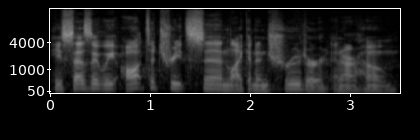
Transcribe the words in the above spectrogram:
he says that we ought to treat sin like an intruder in our home.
